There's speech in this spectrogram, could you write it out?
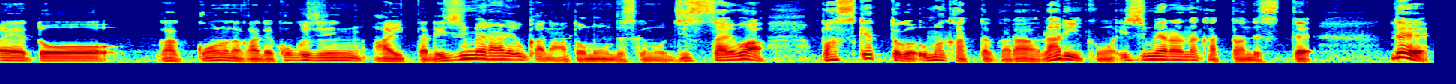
えっ、ー、と、学校の中で黒人入ったらいじめられるかなと思うんですけども、実際はバスケットが上手かったから、ラリー君はいじめられなかったんですって。で、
